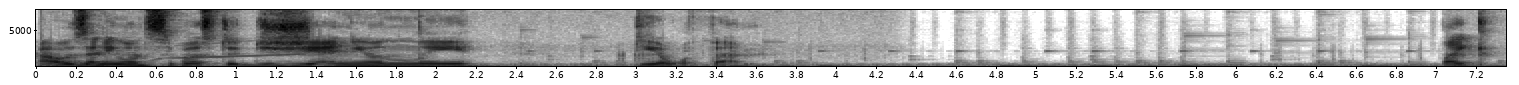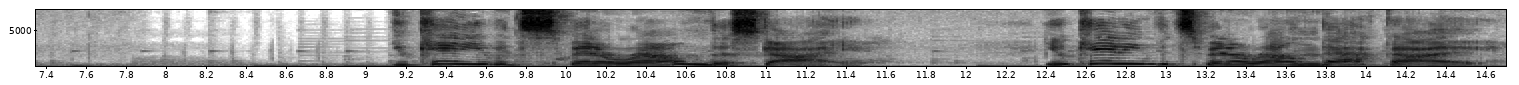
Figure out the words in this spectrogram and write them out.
How is anyone supposed to genuinely deal with them? Like, you can't even spin around this guy. You can't even spin around that guy.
